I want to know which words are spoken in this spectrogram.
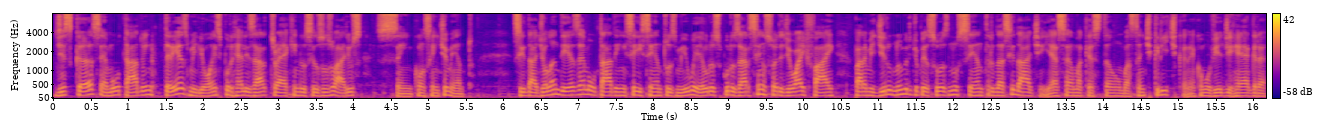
Discuss é multado em 3 milhões por realizar tracking dos seus usuários sem consentimento. Cidade holandesa é multada em 600 mil euros por usar sensores de Wi-Fi para medir o número de pessoas no centro da cidade. E essa é uma questão bastante crítica, né? Como via de regra,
